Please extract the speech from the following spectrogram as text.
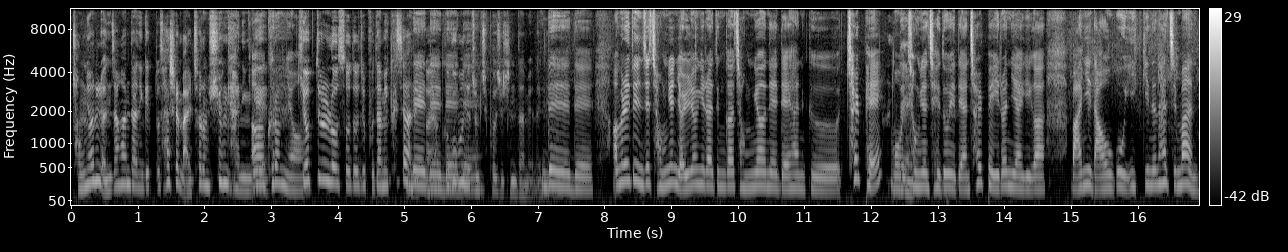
정년을 연장한다는 게 또 사실 말처럼 쉬운 게 아닌 게 아, 그럼요. 기업들로서도 이제 부담이 크지 않을까요? 네, 네, 그 네, 부분을 네. 좀 짚어주신다면요. 네, 네. 아무래도 이제 정년 연령이라든가 정년에 대한 그 철폐, 뭐 네. 정년 제도에 대한 철폐 이런 이야기가 많이 나오고 있기는 하지만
